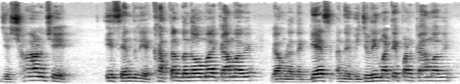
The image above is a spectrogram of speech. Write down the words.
જે છાણ છે, એ સેન્દ્રિય ખાતર બનાવવામાં કામ આવે. ગામડાના ગેસ અને વીજળી માટે પણ કામ આવે.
